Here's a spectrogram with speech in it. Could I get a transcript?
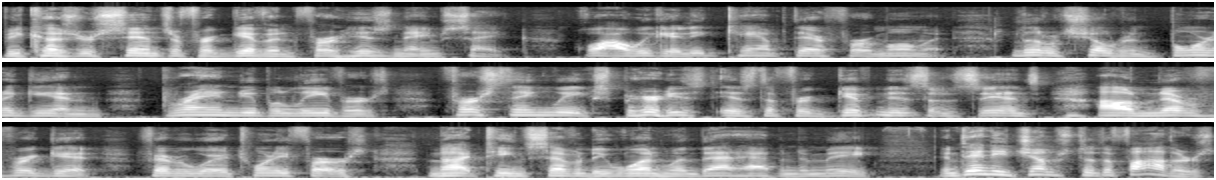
because your sins are forgiven for his name's sake. Wow, we could camp there for a moment. Little children, born again, brand new believers. First thing we experienced is the forgiveness of sins. I'll never forget February 21st, 1971, when that happened to me. And then he jumps to the fathers.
